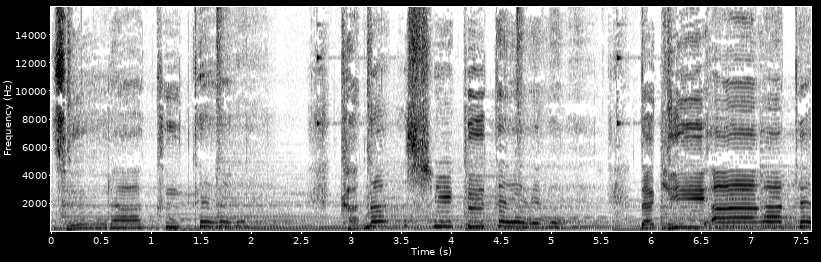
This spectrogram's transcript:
辛くて悲しくて抱き合って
